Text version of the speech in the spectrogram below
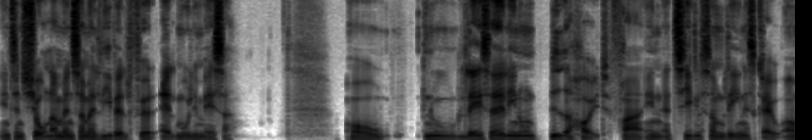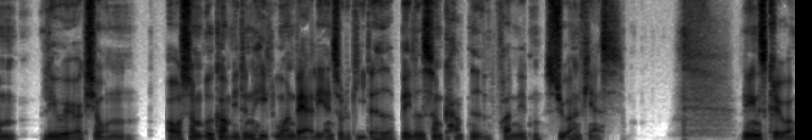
intentioner, men som alligevel ført alt muligt med sig. Og Nu læser jeg lige nogle bidder højt fra en artikel, som Lene skrev om Livø-aktionen, og som udkom i den helt uundværlige antologi, der hedder Billedet som kampmiddel fra 1977. Lene skriver,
